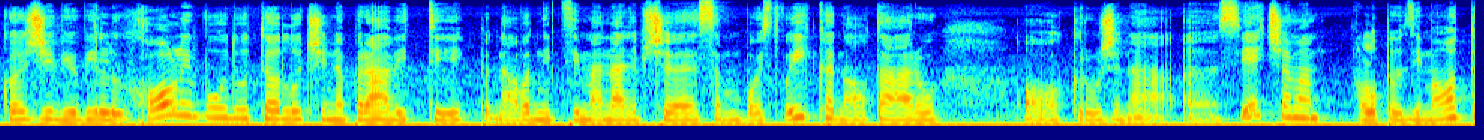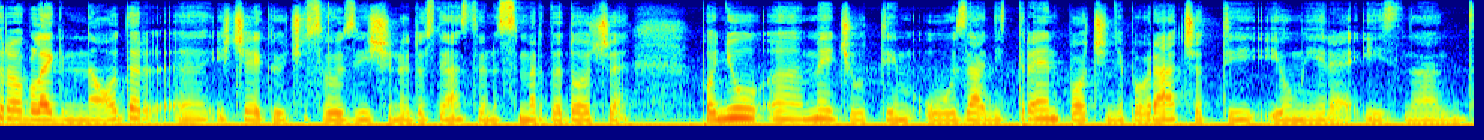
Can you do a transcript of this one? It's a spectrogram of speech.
koja živi u vili u Hollywoodu te odluči napraviti pod navodnicima najljepše samobojstvo ikad na oltaru okružena e, svijećama, lupe uzima otrov, legne na odar, e, iščekujući svoju uzvišenu i dostojanstvenu smrt da dođe po nju, e, međutim u zadnji tren počinje povraćati i umire iznad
